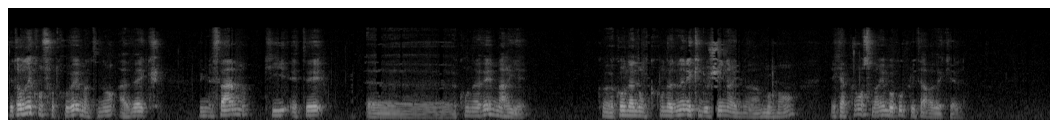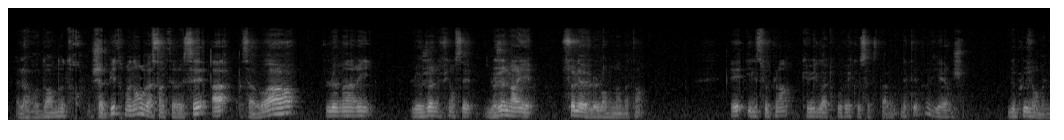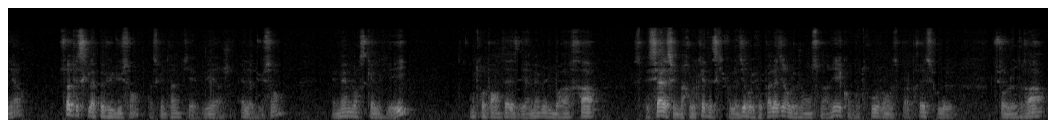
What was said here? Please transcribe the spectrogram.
Étant donné qu'on se retrouvait maintenant avec une femme qui était, euh, qu'on avait mariée, qu'on a donc donné les kiddushin à, un moment, et qu'après on se marie beaucoup plus tard avec elle. Alors dans notre chapitre, maintenant, on va s'intéresser à savoir le mari, le jeune fiancé, le jeune marié se lève le lendemain matin, et il se plaint qu'il a trouvé que cette femme n'était pas vierge, de plusieurs manières, soit parce qu'il n'a pas vu du sang, parce qu'une femme qui est vierge, elle a du sang, et même lorsqu'elle vieillit, entre parenthèses, il y a même une bracha spéciale, c'est une marloquette, est-ce qu'il faut la dire ou il ne faut pas la dire, le jour où on se marie, et qu'on retrouve après sous le, sur le drap,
